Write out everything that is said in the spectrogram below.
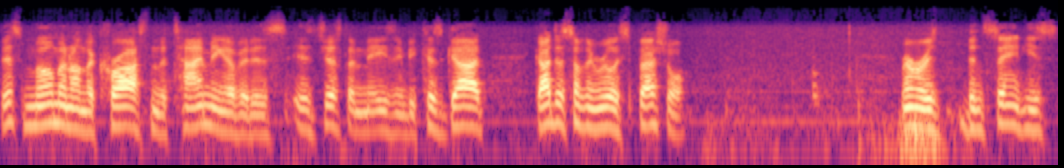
This moment on the cross and the timing of it is, is just amazing because God, God does something really special. Remember, He's been saying He's,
